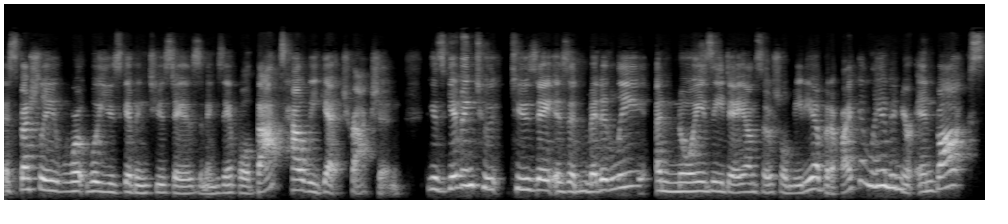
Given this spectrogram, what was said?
especially we'll use giving tuesday as an example. That's how we get traction because giving tuesday is admittedly a noisy day on social media but if i can land in your inbox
